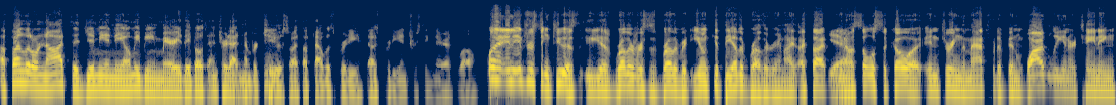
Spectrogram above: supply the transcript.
a fun little nod to Jimmy and Naomi being married. They both entered at number two, mm. so I thought that was pretty that was pretty interesting there as well. Well, and interesting too is you have brother versus brother, but you don't get the other brother in. I, I thought yeah. you know Solo Sikoa entering the match would have been wildly entertaining.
